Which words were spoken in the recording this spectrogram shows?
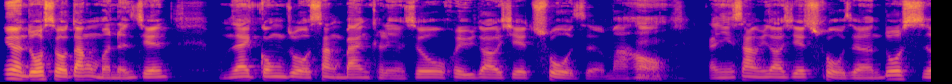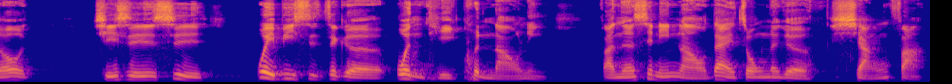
因为很多时候，当我们人间我们在工作上班，可能有时候会遇到一些挫折嘛，哈，感情上遇到一些挫折，很多时候其实是。未必是这个问题困扰你，反而是你脑袋中那个想法，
